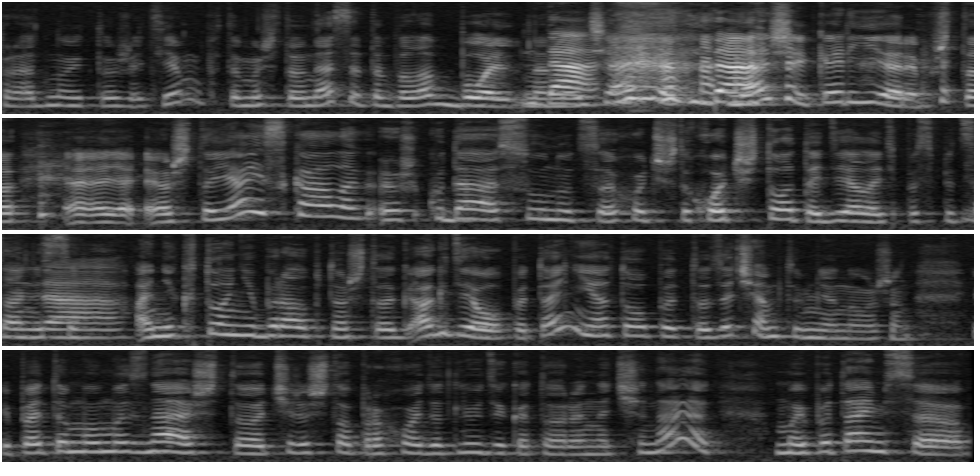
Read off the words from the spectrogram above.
про одну и ту же тему, потому что у нас это была боль на да. начале нашей карьеры, что, э, э, что я искала, э, куда сунуться, хоть, что, хоть что-то делать по специальности, да. а никто не брал, потому что, а где опыт? А нет опыта, зачем ты мне нужен? И поэтому мы знаем, что через что проходят люди, которые начинают, мы пытаемся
